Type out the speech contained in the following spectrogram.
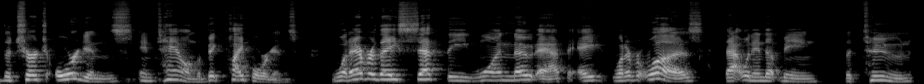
the church organs in town, the big pipe organs, whatever they set the one note at, the A, whatever it was, that would end up being the tune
